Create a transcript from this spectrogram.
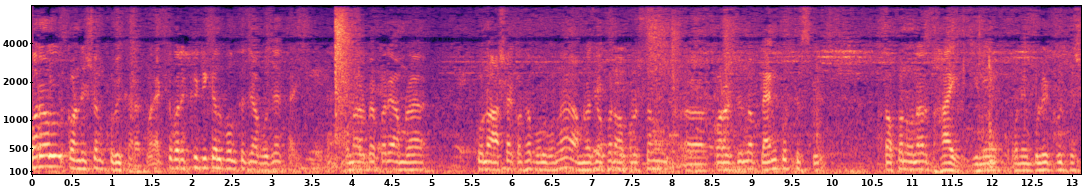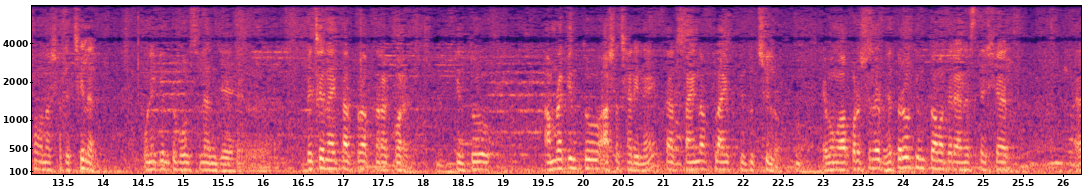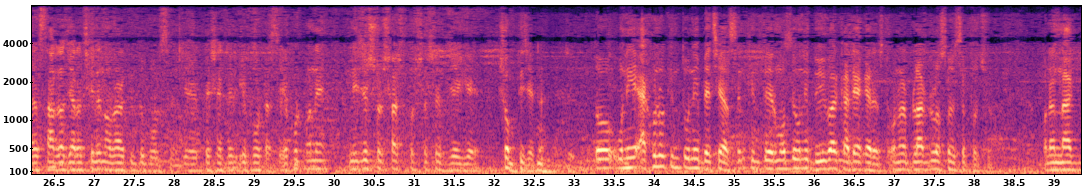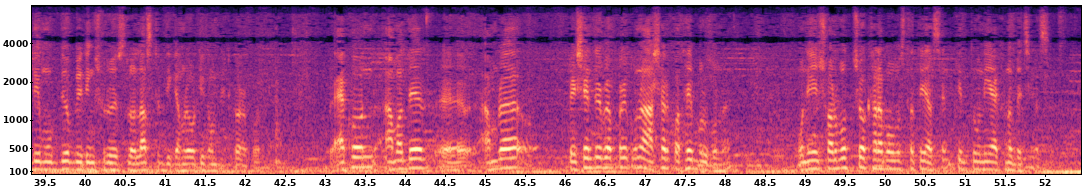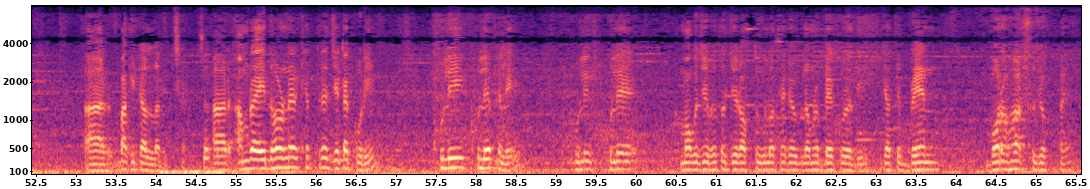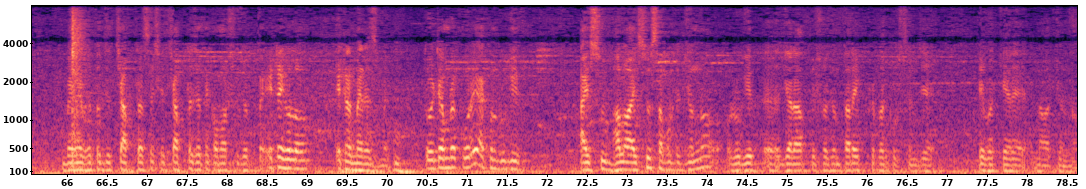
Overall condition খুবই খারাপ। মানে একেবারে ক্রিটিক্যাল বলতে যা বোঝায় তাই। হ্যাঁ, ওনার ব্যাপারে আমরা কোনো আশার কথা বলব না। আমরা যখন অপারেশন করার জন্য প্ল্যান করতেছি তখন ওনার ভাই যিনি উনি বুলেট সময় ওনার সাথে ছিলেন উনি কিন্তু বলছিলেন যে বেঁচে নাই তারপর আপনারা করেন। কিন্তু আমরা কিন্তু আশা ছাড়ি নাই। তার সাইন অফ লাইফ কিন্তু ছিল। এবং অপারেশনের ভেতরেও কিন্তু আমাদের অ্যানেস্থেশিয়ার স্যাররা যারা ছিলেন ওনারা কিন্তু বলছেন যে পেশেন্টের এফোর্ট আছে। এফোর্ট মানে নিজস্ব শ্বাস প্রশ্বাসের যে ইয়ে, শক্তি যেটা। তো উনি এখনও কিন্তু উনি বেঁচে আছেন কিন্তু এর মধ্যে উনি দুইবার কার্ডিয়াক অ্যারেস্ট ওনার ব্লাড লস হয়েছে প্রচুর। ওনার নাক দিয়ে মুখ দিয়েও ব্লিডিং শুরু হয়েছিল লাস্টের দিকে আমরা ওটি কমপ্লিট করার পর। তো এখন আমাদের আমরা পেশেন্টের ব্যাপারে কোনো আশার কথাই বলব না। উনি সর্বোচ্চ খারাপ অবস্থাতেই আছেন কিন্তু উনি এখনও বেঁচে আছেন। আর বাকিটা আল্লাহর ইচ্ছা। আর আমরা এই ধরনের ক্ষেত্রে যেটা করি খুলি খুলে ফেলে খুলি খুলে মগজের ভেতর যে রক্তগুলো থাকে ওগুলো আমরা বের করে দিই যাতে ব্রেন বড় হওয়ার সুযোগ পায়। ব্রেনের ভেতর যে চাপটা আছে সেই চাপটা যাতে কমার সুযোগ পায়। এটাই হলো এটার ম্যানেজমেন্ট তো এটা আমরা করে এখন রুগীর আইসিউ ভালো আইসিউ সাপোর্টের জন্য রুগীর যারা আত্মীয় স্বজন তারাই প্রেফার করছেন যে এবার কেয়ারে নেওয়ার জন্য।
